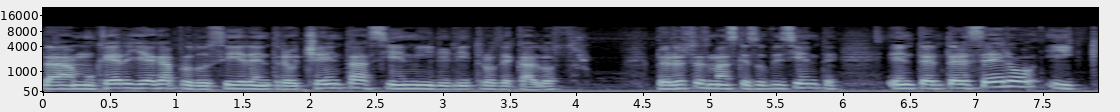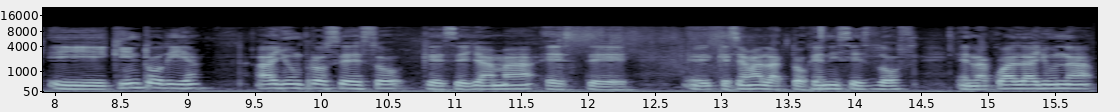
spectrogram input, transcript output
la mujer llega a producir entre 80 a 100 mililitros de calostro, pero eso es más que suficiente. Entre el tercero y, quinto día hay un proceso que se llama este eh, que se llama lactogénesis 2, en la cual hay una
